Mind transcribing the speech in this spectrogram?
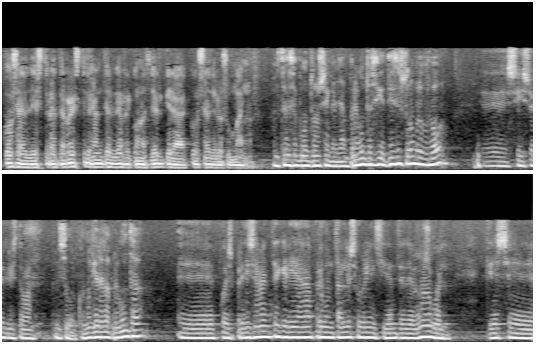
cosa de extraterrestres antes de reconocer que era cosa de los humanos. Hasta ese punto no se engañan. Pregunta siguiente. ¿Dices tu nombre, por favor? Eh, sí, soy Cristóbal. Cristóbal, cuando quieras la pregunta. Eh, pues precisamente quería preguntarle sobre el incidente de Roswell, que es eh,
